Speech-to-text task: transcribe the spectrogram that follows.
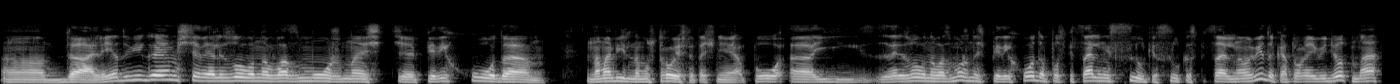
Далее двигаемся. Реализована возможность перехода на мобильном устройстве, точнее, по, э, реализована возможность перехода по специальной ссылке, ссылка специального вида, которая ведет на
